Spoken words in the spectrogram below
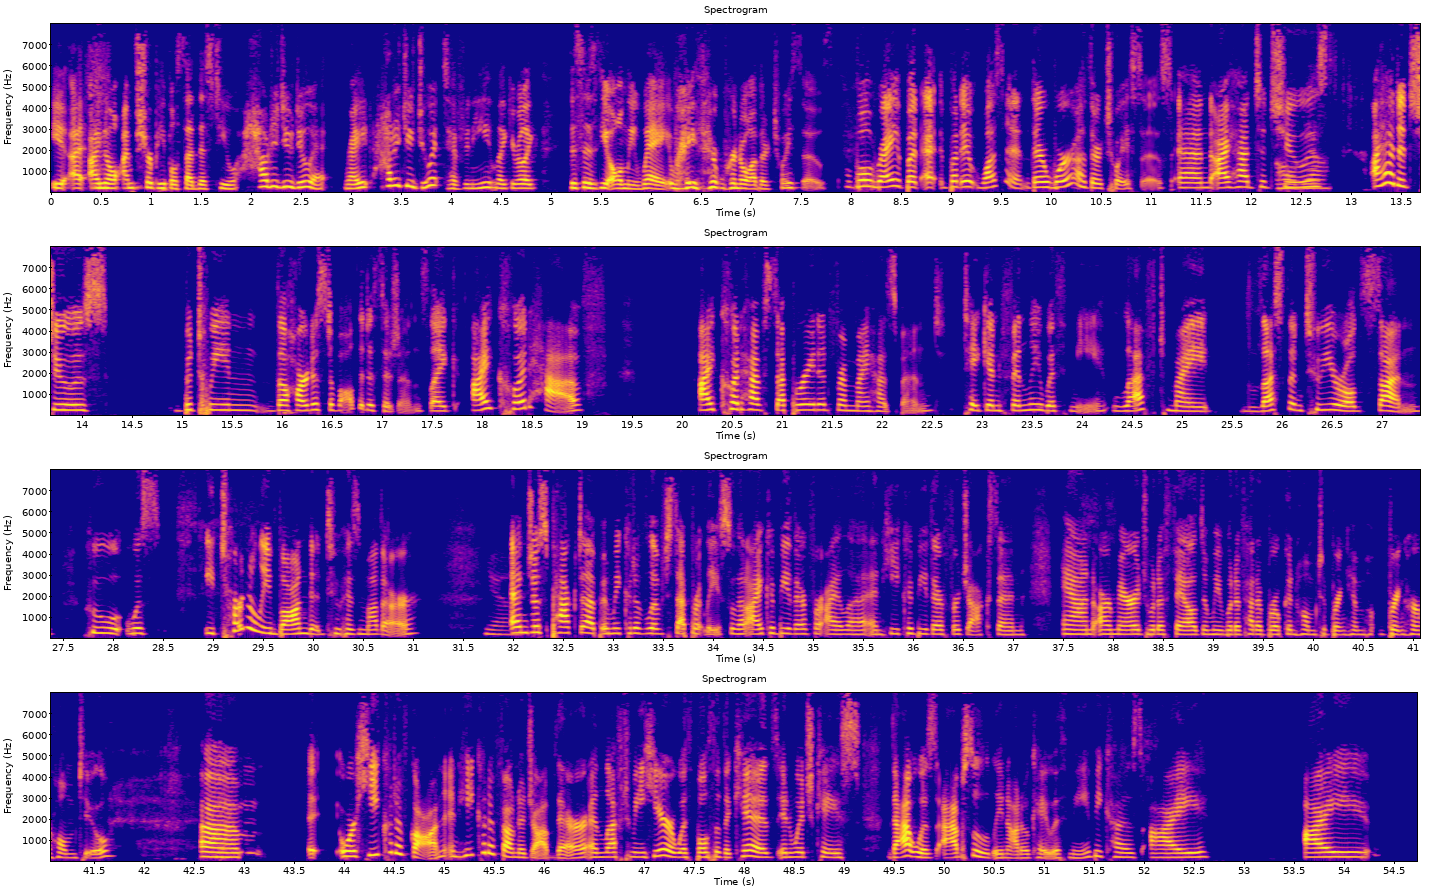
I, I know I'm sure people said this to you. How did you do it? Right? How did you do it, Tiffany? Like you were like, this is the only way, right? There were no other choices. Well, right, but uh, but it wasn't. There were other choices, and I had to choose. Oh, yeah. I had to choose between the hardest of all the decisions. Like I could have, I could have separated from my husband, taken Finley with me, left my less than two year old son who was eternally bonded to his mother yeah. and just packed up and we could have lived separately so that I could be there for Isla and he could be there for Jackson and our marriage would have failed and we would have had a broken home to bring him bring her home to. Um yeah. or he could have gone and he could have found a job there and left me here with both of the kids in which case that was absolutely not okay with me because I I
